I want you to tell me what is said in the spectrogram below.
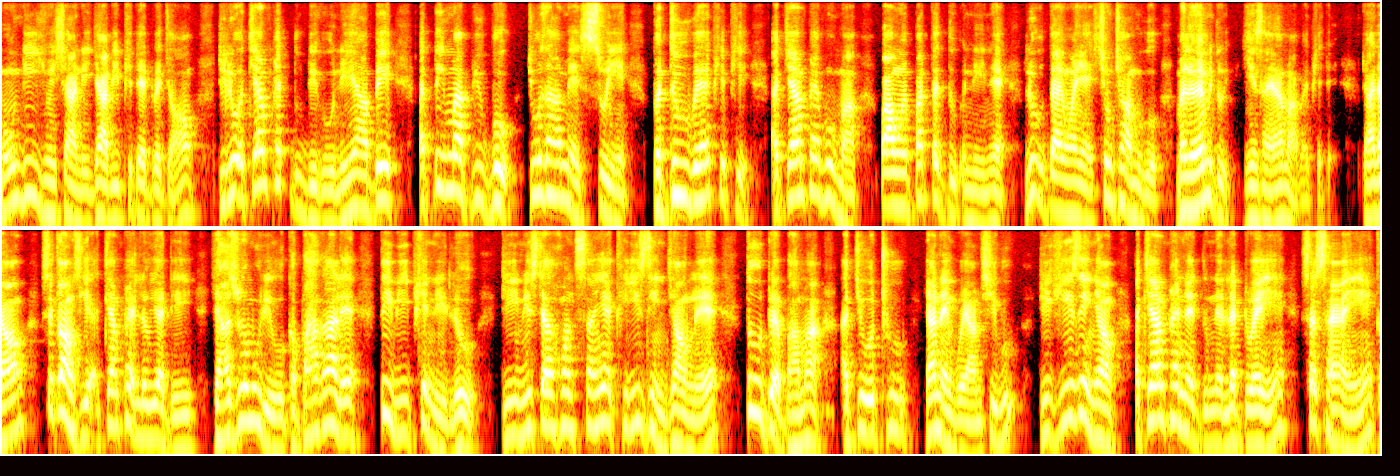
မုန်းတီးယွန်ရှာနေကြပြီးဖြစ်တဲ့အတွက်ကြောင့်ဒီလိုအကြမ်းဖက်သူတွေကိုနေရာပေးအတိမတ်ပြုဖို့ကြိုးစားမယ်ဆိုရင် ဘသူပဲဖြစ်ဖြစ်အကြမ်းဖက်မှုမှာပါဝင်ပတ်သက်သူအနေနဲ့လူအတိုင်းဝိုင်းရဲ့ရှုံချမှုကိုမလွဲမသွေရင်ဆိုင်ရမှာပဲဖြစ်တယ်။ဒါကြောင့်စစ်ကောင်စီရဲ့အကြမ်းဖက်လုပ်ရက်တွေရာဇဝတ်မှုတွေကိုကဘာကလည်းသိပြီးဖြစ်နေလို့ဒီမစ္စတာဟွန်ဆန်ရဲ့ခရီးစဉ်ကြောင့်လည်းသူ့အတွက်ဘာမှအကျိုးထူးရနိုင်ပွဲရမရှိဘူး။ ဒီခီးစဉ်ကြောင့်အကြမ်းဖက်တဲ့သူနဲ့လက်တွဲရင်ဆက်ဆံရင်က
